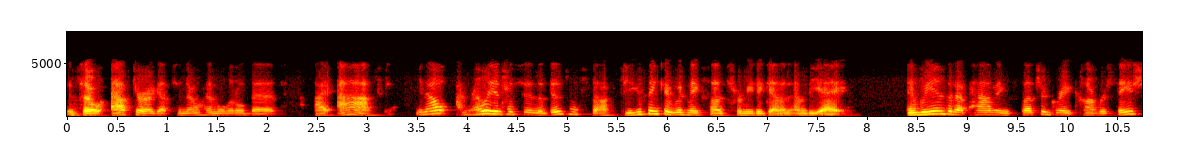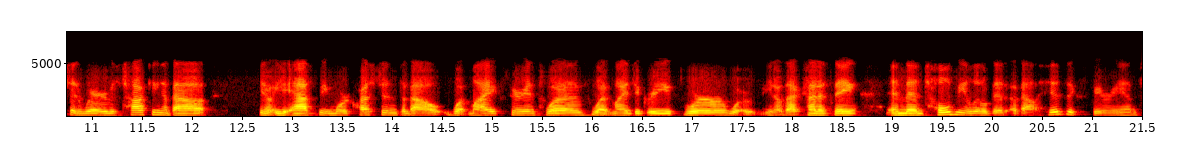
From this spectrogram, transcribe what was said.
And so after I got to know him a little bit, I asked, you know, I'm really interested in the business stuff. Do you think it would make sense for me to get an MBA? And we ended up having such a great conversation where he was talking about you know, he asked me more questions about what my experience was, what my degrees were, what, you know, that kind of thing, and then told me a little bit about his experience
